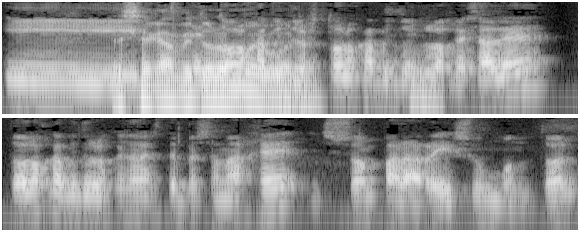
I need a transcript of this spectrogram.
Y Ese capítulo todos, muy bueno. todos los capítulos los que sale, todos los capítulos que sale este personaje son para reírse un montón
